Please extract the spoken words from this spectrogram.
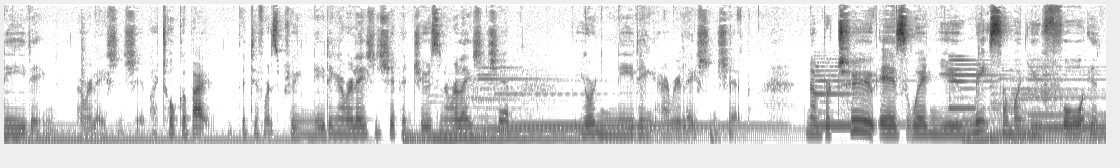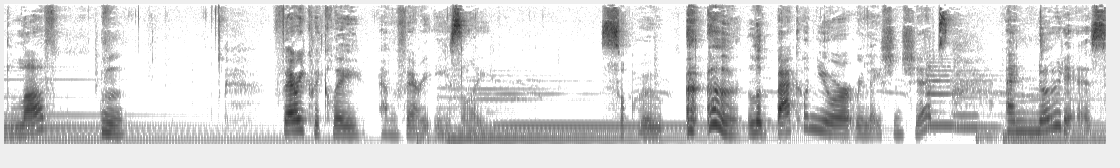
needing a relationship. I talk about the difference between needing a relationship and choosing a relationship, but you're needing a relationship. Number two is when you meet someone, you fall in love very quickly and very easily. So, look back on your relationships and notice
